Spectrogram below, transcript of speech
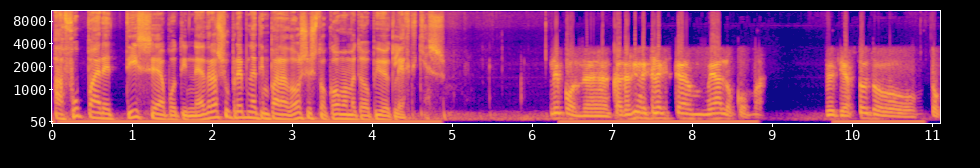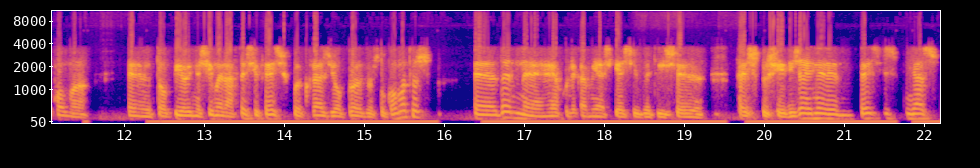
αφού παρετήσει από την έδρα σου πρέπει να την παραδώσεις στο κόμμα με το οποίο εκλέχτηκες. Λοιπόν, ε, καταρχήν εκλέχτηκα με άλλο κόμμα. Διότι αυτό το, το κόμμα ε, το οποίο είναι σήμερα αυτές οι θέσεις που εκφράζει ο πρόεδρος του κόμματος ε, δεν ε, έχουν καμία σχέση με τις ε, θέσεις του ΣΥΡΙΖΑ. Είναι θέσεις μιας,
